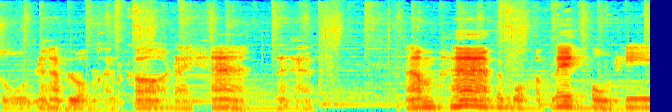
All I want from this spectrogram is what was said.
ศูนย์นะครับรวมกันก็ได้ห้านะครับนำห้าไปบวกกับเลขคงที่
